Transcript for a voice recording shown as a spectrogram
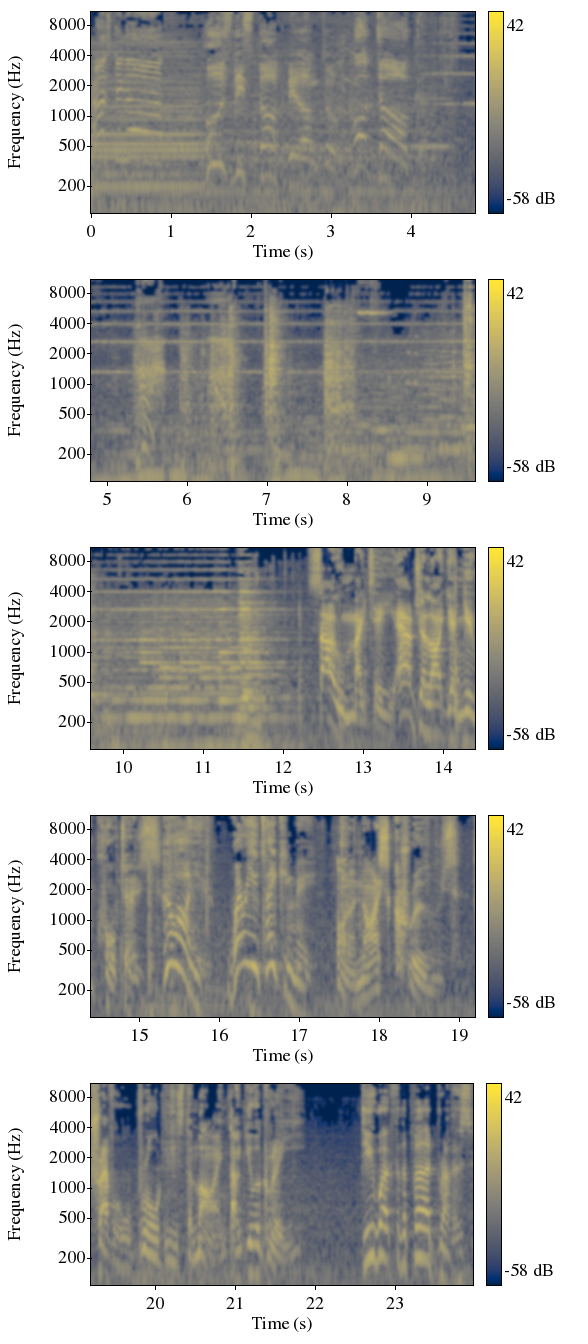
Casting off! Who's this dog belong to? What dog? So, matey, how'd you like your new quarters? Who are you? Where are you taking me? On a nice cruise. Travel broadens the mind, don't you agree? Do you work for the Bird Brothers?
